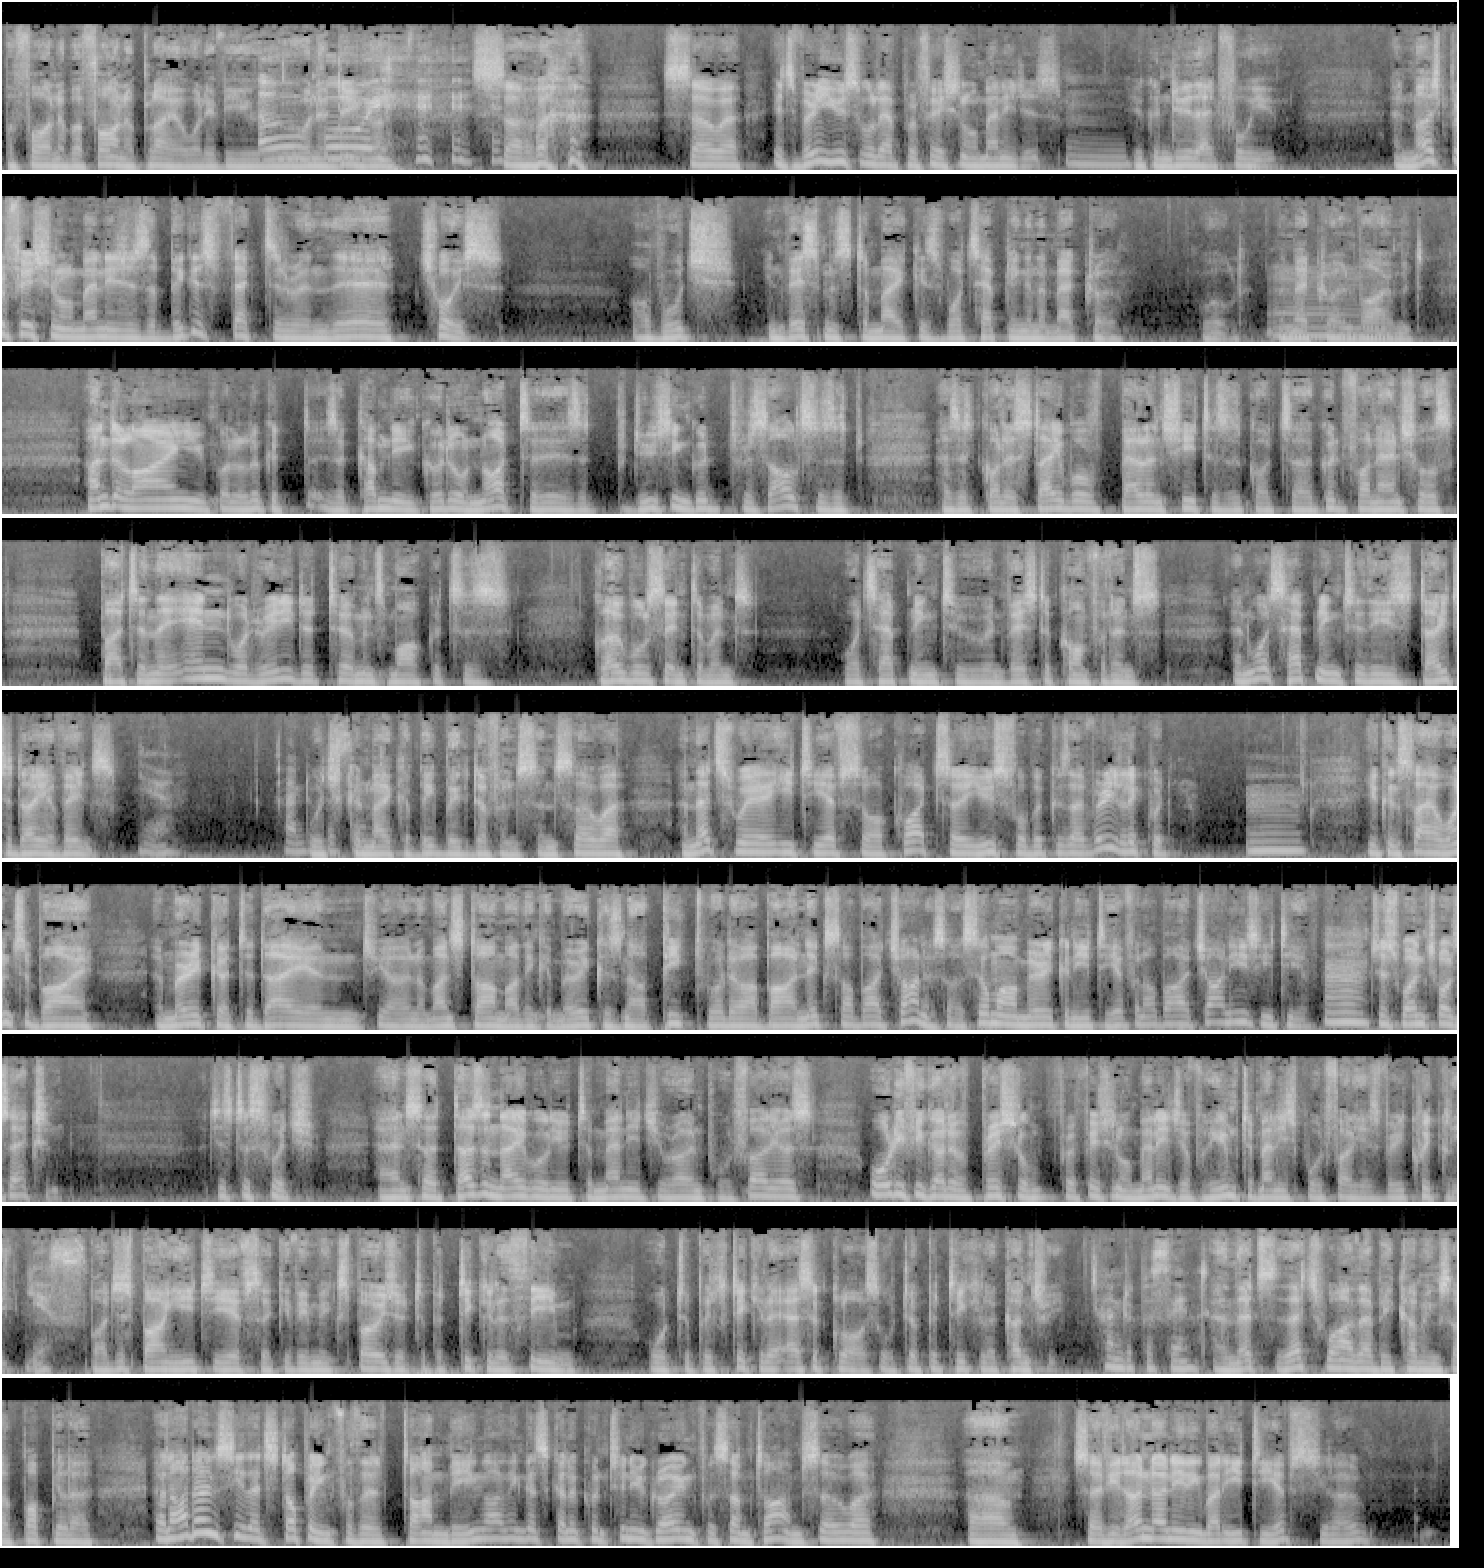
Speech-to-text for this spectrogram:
Bafana Bafana play or whatever you, Oh, want to do. right? so, so uh, it's very useful to have professional managers Mm. who can do that for you. And most professional managers, the biggest factor in their choice of which investments to make is what's happening in the macro world, the macro Mm. environment. Underlying, you've got to look at is a company good or not? Is it producing good results? Is it has it got a stable balance sheet? Has it got uh, good financials? But in the end, what really determines markets is global sentiment, what's happening to investor confidence, and what's happening to these day-to-day events yeah. 100%. which can make a big, big difference. And so, uh, and that's where ETFs are quite so useful because they're very liquid. Mm. You can say, I want to buy America today, and you know, in a month's time, I think America's now peaked. What do I buy next? I buy China. So I sell my American ETF and I buy a Chinese ETF. Mm. Just one transaction, just a switch. And so it does enable you to manage your own portfolios, or if you go to a professional, professional manager, for him to manage portfolios very quickly Yes. by just buying ETFs that give him exposure to a particular theme or to a particular asset class or to a particular country. 100%. And that's that's why they're becoming so popular. And I don't see that stopping for the time being. I think it's going to continue growing for some time. So, uh, um, so if you don't know anything about ETFs, you know,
